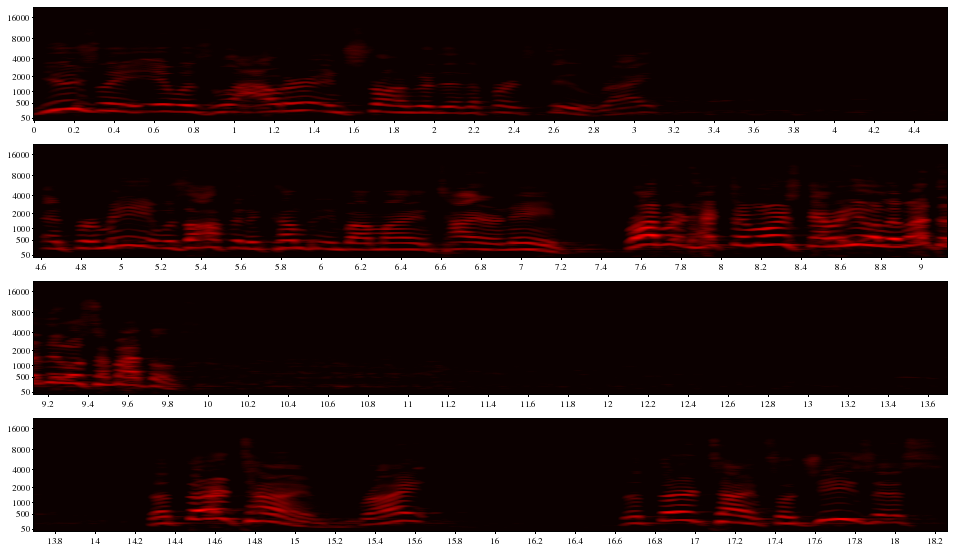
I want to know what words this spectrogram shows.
usually it was louder and stronger than the first two, right? And for me, it was often accompanied by my entire name Robert Hector Morris Carrillo, levanta de los zapatos. The third time, right? The third time. So Jesus,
